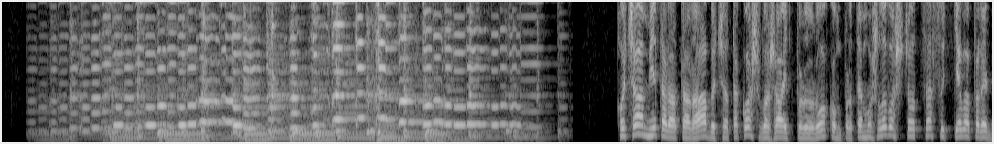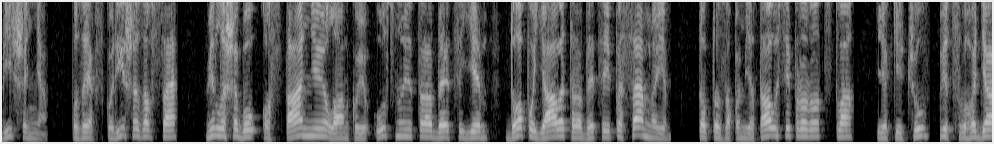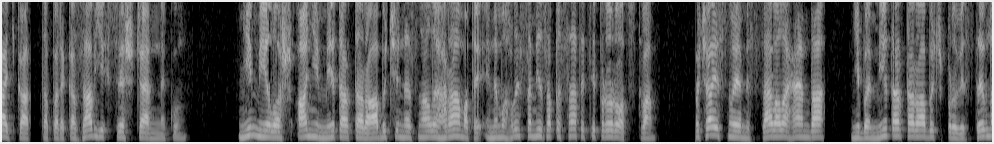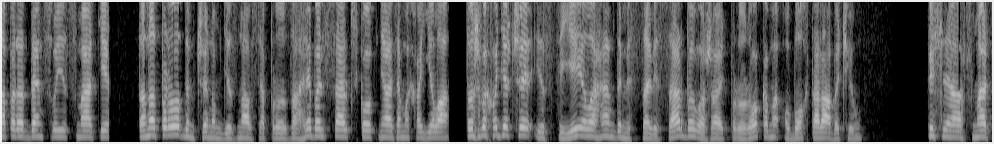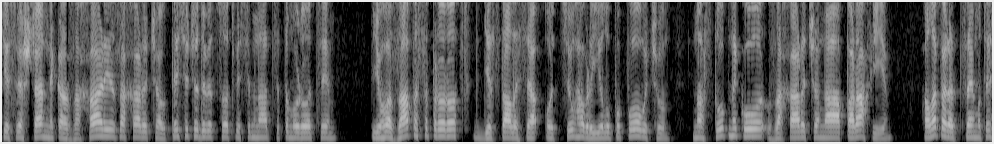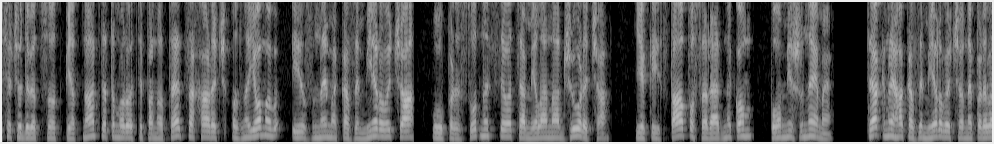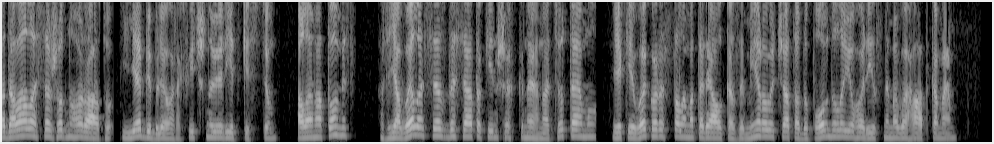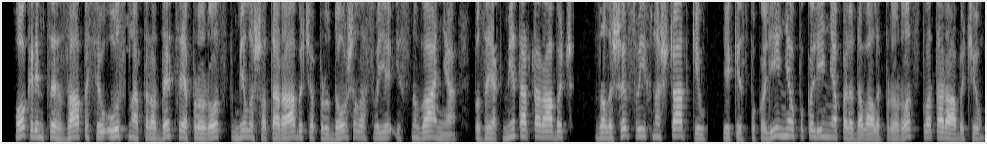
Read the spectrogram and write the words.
Хоча Мітара Тарабича також вважають пророком, проте можливо, що це суттєве перебільшення, поза як скоріше за все, він лише був останньою ланкою усної традиції до появи традиції писемної, тобто запам'ятав усі пророцтва, які чув від свого дядька та переказав їх священнику. Ні Мілош, ані Мітар Тарабичі не знали грамоти і не могли самі записати ці пророцтва. Хоча існує місцева легенда, ніби Мітар Тарабич провістив напереддень своєї смерті та надприродним чином дізнався про загибель сербського князя Михаїла, тож, виходячи із цієї легенди, місцеві серби вважають пророками обох Тарабичів. Після смерті священника Захарії Захарича в 1918 році його записи пророцтв дісталися отцю Гавриїлу Поповичу, наступнику Захарича на парафії. Але перед цим у 1915 році пан отець Захарич ознайомив із ними Казиміровича у присутності отця Мілана Джурича, який став посередником поміж ними. Ця книга Казиміровича не перевидавалася жодного разу і є бібліографічною рідкістю, але натомість з'явилося з десяток інших книг на цю тему, які використали матеріал Казиміровича та доповнили його різними вигадками. Окрім цих записів, усна традиція пророцтв Мілоша Тарабича продовжила своє існування, поза як Мітар Тарабич залишив своїх нащадків, які з покоління в покоління передавали пророцтва Тарабичів.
